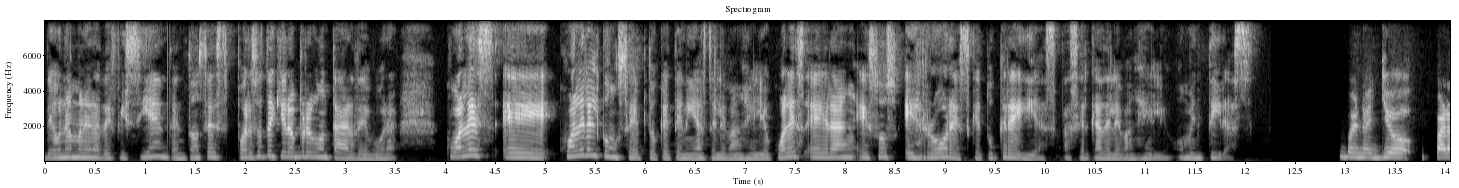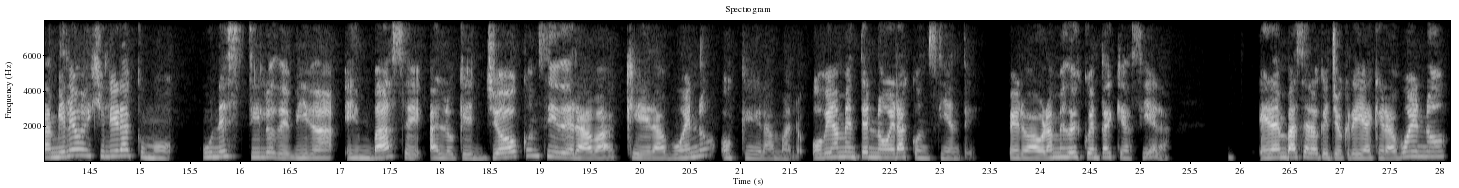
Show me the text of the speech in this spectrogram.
de una manera deficiente. Entonces, por eso te quiero preguntar, Débora, ¿cuál, es, eh, ¿cuál era el concepto que tenías del Evangelio? ¿Cuáles eran esos errores que tú creías acerca del Evangelio o mentiras? Bueno, yo, para mí el Evangelio era como un estilo de vida en base a lo que yo consideraba que era bueno o que era malo. Obviamente no era consciente, pero ahora me doy cuenta que así era. Era en base a lo que yo creía que era bueno,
